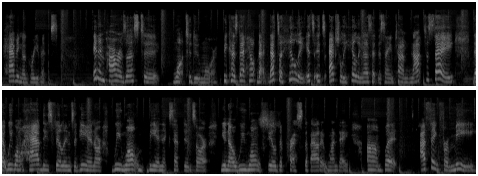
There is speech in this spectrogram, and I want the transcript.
having a grievance, it empowers us to want to do more because that help that that's a healing. It's it's actually healing us at the same time. Not to say that we won't have these feelings again or we won't be in acceptance or you know we won't feel depressed about it one day. Um, but i think for me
